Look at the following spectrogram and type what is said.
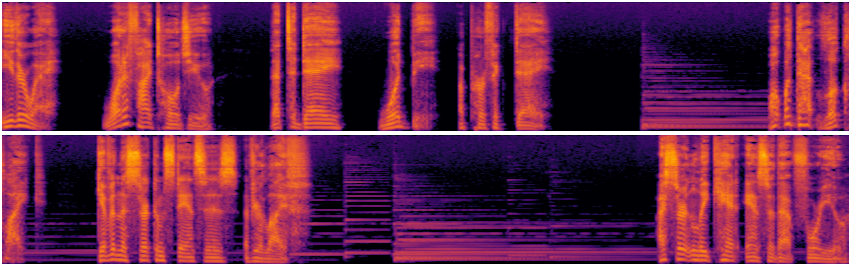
Either way, what if I told you that today would be a perfect day? What would that look like given the circumstances of your life? I certainly can't answer that for you,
